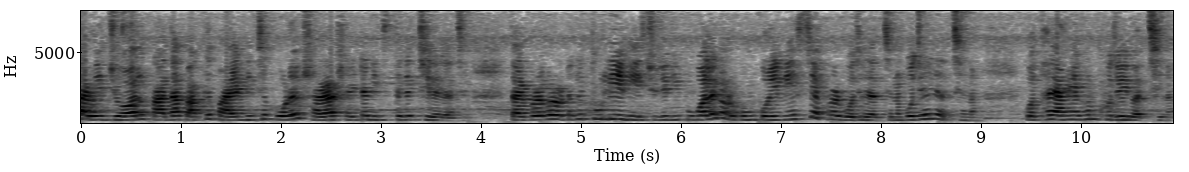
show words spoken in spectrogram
আর ওই জল, কাদা, পাকে পায়ের নিচে পড়ে সারা শাড়িটা নিচ থেকে ছিঁড়ে গেছে। তারপর আবার ওটাকে তুলিয়ে নিয়েছি যে রিপু বলেন ওরকম করে নিয়ে এসছি, এখন আর বোঝা যাচ্ছে না, বোঝাই যাচ্ছে না। কোথায় আমি এখন খুঁজেই পাচ্ছি না।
